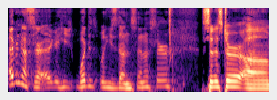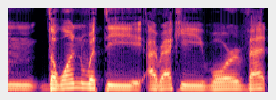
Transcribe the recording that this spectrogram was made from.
I haven't necessarily. He, what is he's done? Sinister. Sinister. Um, the one with the Iraqi war vet,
